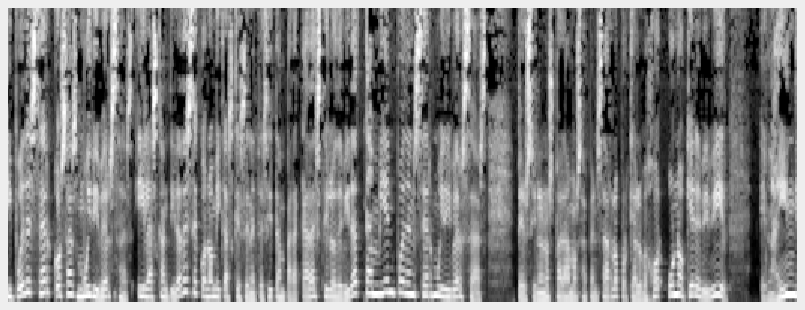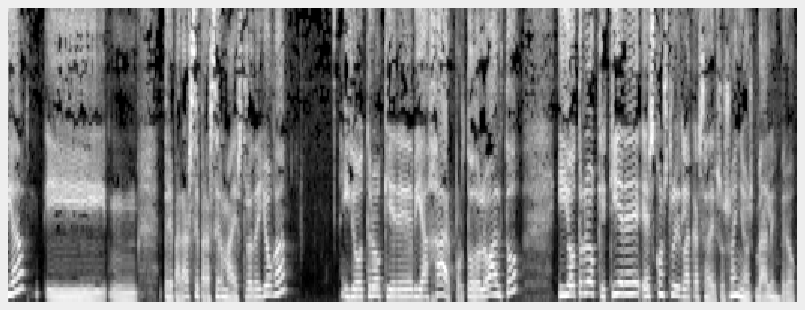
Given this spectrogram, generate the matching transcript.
Y puede ser cosas muy diversas. Y las cantidades económicas que se necesitan para cada estilo de vida también pueden ser muy diversas. Pero si no nos paramos a pensarlo, porque a lo mejor uno quiere vivir en la India y mm, prepararse para ser maestro de yoga, y otro quiere viajar por todo lo alto, y otro lo que quiere es construir la casa de sus sueños. Vale, pero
